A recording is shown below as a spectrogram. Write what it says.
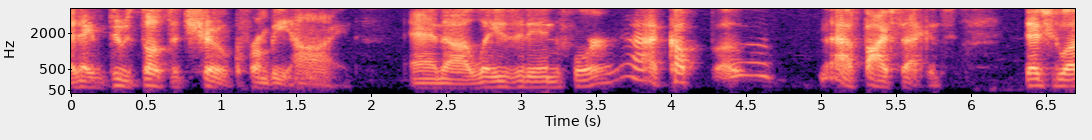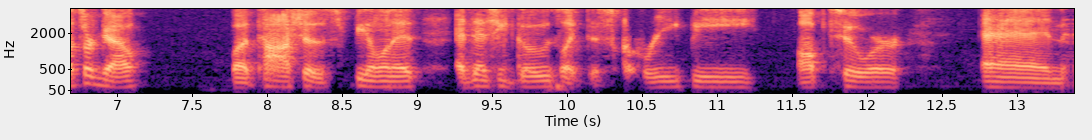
and then does, does the choke from behind and uh, lays it in for uh, a couple, uh, five seconds. Then she lets her go, but Tasha's feeling it, and then she goes like this creepy up to her and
